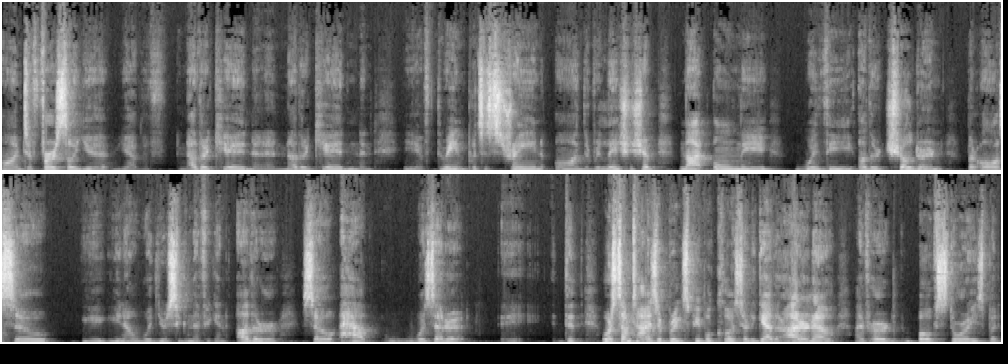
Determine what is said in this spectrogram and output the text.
onto first all you you have another kid and another kid and then you have three and puts a strain on the relationship not only with the other children but also you, you know with your significant other. So how was that a that, or sometimes it brings people closer together. I don't know. I've heard both stories, but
